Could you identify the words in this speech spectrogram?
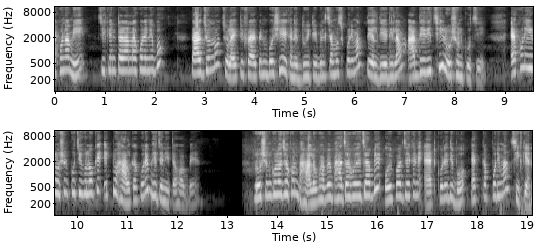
এখন আমি চিকেনটা রান্না করে নিব। তার জন্য চুলা একটি ফ্রাই প্যান বসিয়ে এখানে দুই টেবিল চামচ পরিমাণ তেল দিয়ে দিলাম আর দিয়ে দিচ্ছি রসুন কুচি। এখন এই রসুন কুচিগুলোকে একটু হালকা করে ভেজে নিতে হবে। রসুনগুলো যখন ভালোভাবে ভাজা হয়ে যাবে, ওই পর যেখানে অ্যাড করে দিব এক কাপ পরিমাণ চিকেন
